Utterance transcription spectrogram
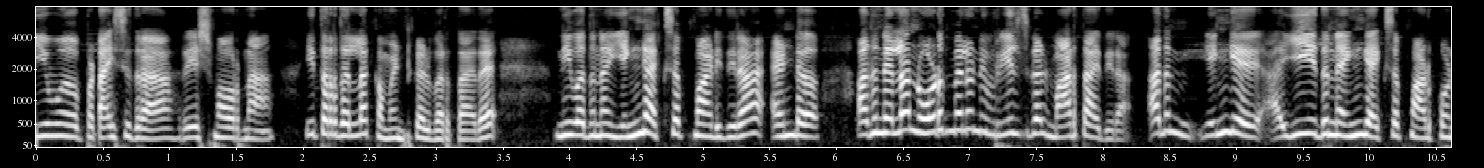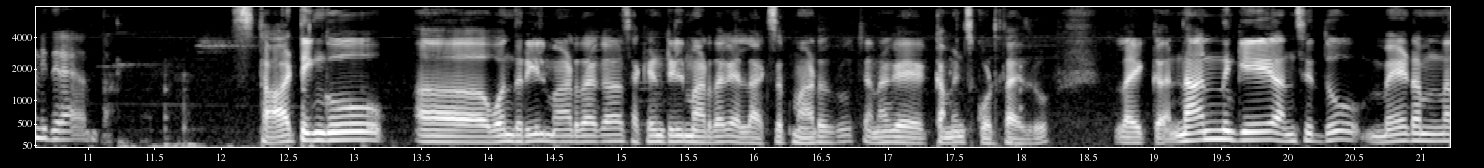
ನೀವು ಪಟಾಯಿಸಿದ್ರ ರೇಷ್ಮಾ ಅವ್ರನ್ನ ಈ ಥರದ್ದೆಲ್ಲ ಕಮೆಂಟ್ಗಳು ಬರ್ತಾ ಇದೆ. ನೀವು ಅದನ್ನು ಹೆಂಗೆ ಅಕ್ಸೆಪ್ಟ್ ಮಾಡಿದ್ದೀರಾ ಆ್ಯಂಡ್ ಅದನ್ನೆಲ್ಲ ನೋಡಿದ್ಮೇಲೂ ನೀವು ರೀಲ್ಸ್ಗಳು ಮಾಡ್ತಾ ಇದ್ದೀರಾ? ಅದನ್ನು ಹೆಂಗೆ, ಈ ಇದನ್ನು ಹೆಂಗೆ ಅಕ್ಸೆಪ್ಟ್ ಮಾಡ್ಕೊಂಡಿದ್ದೀರಾ ಅಂತ? ಸ್ಟಾರ್ಟಿಂಗು ಒಂದು ರೀಲ್ ಮಾಡಿದಾಗ ಸೆಕೆಂಡ್ ರೀಲ್ ಮಾಡಿದಾಗ ಎಲ್ಲ ಅಕ್ಸೆಪ್ಟ್ ಮಾಡಿದ್ರು. ಚೆನ್ನಾಗೆ ಕಮೆಂಟ್ಸ್ ಕೊಡ್ತಾಯಿದ್ರು ಲೈಕ್ ನನಗೆ ಅನಿಸಿದ್ದು ಮೇಡಮ್ನ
